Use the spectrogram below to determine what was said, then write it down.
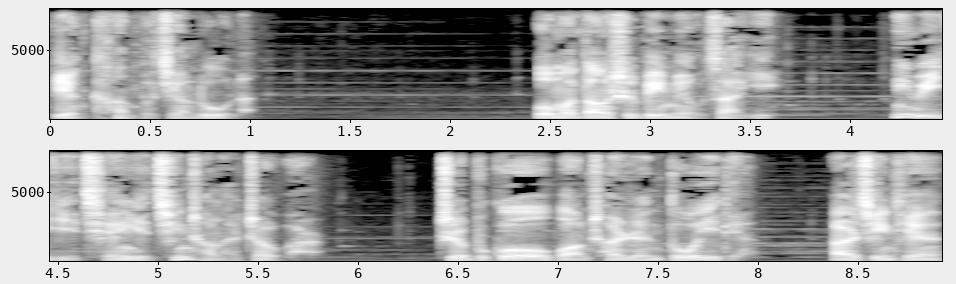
便看不见路了。我们当时并没有在意。因为以前也经常来这玩，只不过往常人多一点，而今天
